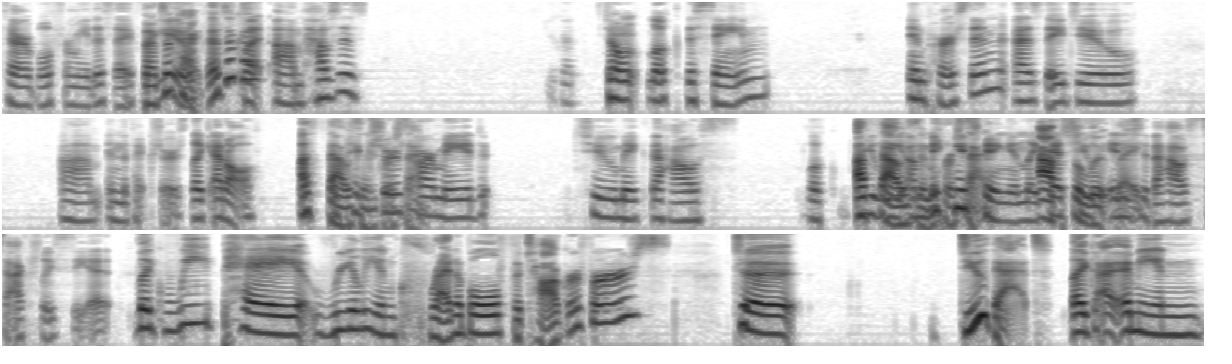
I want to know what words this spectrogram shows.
terrible for me to say for That's you, okay. That's okay. but um, houses don't look the same in person as they do um, in the pictures, like at all. a The thousand pictures percent. are made to make the house look A really thousand amazing percent. and like Absolutely. get you into the house to actually see it. like we pay really incredible photographers to do that. Like I, I mean,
